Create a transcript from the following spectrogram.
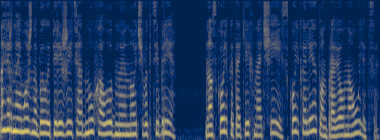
Наверное, можно было пережить одну холодную ночь в октябре. Но сколько таких ночей, сколько лет он провел на улице.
